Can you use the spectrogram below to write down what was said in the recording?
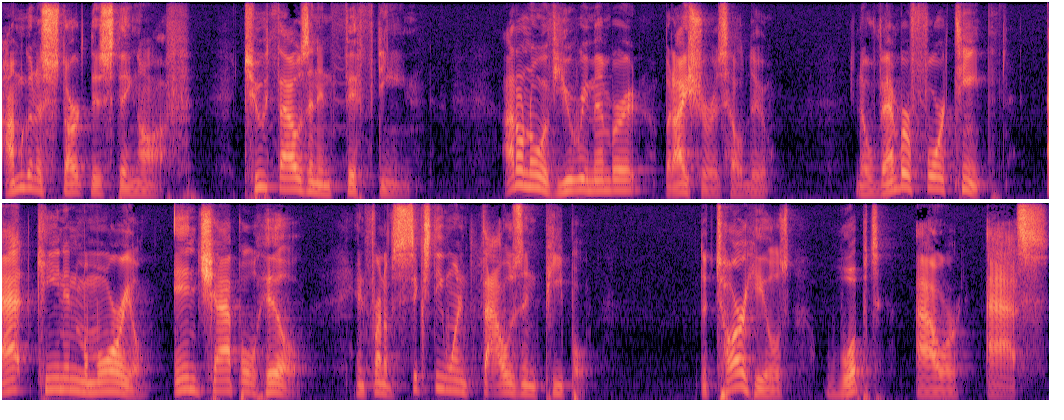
I'm going to start this thing off. 2015. I don't know if you remember it, but I sure as hell do. November 14th at Kenan Memorial in Chapel Hill in front of 61,000 people. The Tar Heels whooped our ass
